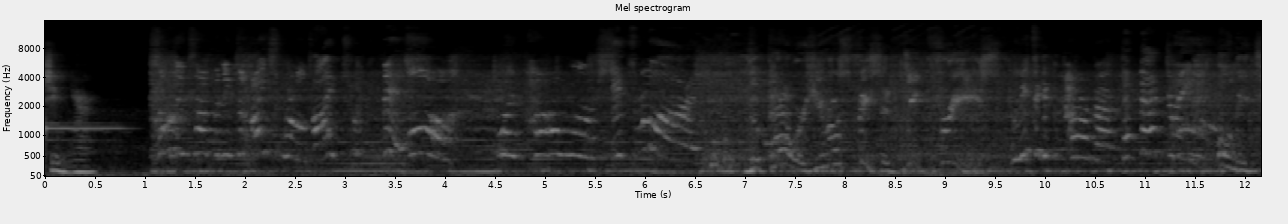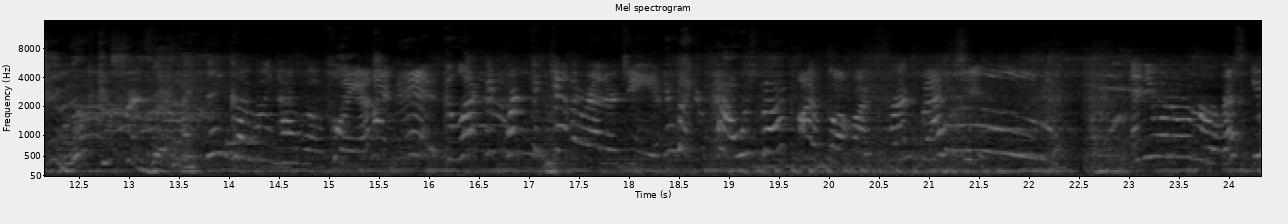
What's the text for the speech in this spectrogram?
Jr. Something's happening to Iceworld. I took this. Oh, my powers. It's mine. The Power Heroes face a deep freeze. We need to get the power back. The factory. Only teamwork can save them. I think I might have a plan. I'm in. Galactic Work Together energy. You got your powers back? I've got my friend back too. Oh. Anyone order a rescue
